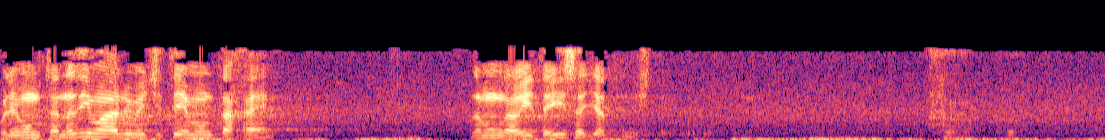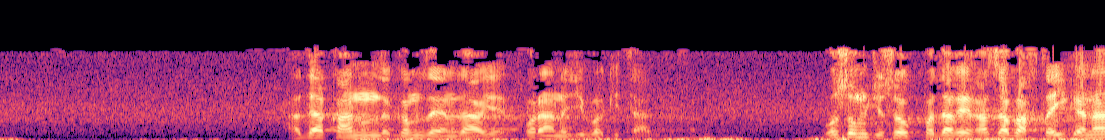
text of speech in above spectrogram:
ولې مونږ ته نه دی معلومي چې ته مونږ ته خای زمونږ غي ته یې سجت نشته ادا قانون د کم ځای نه دا قران عجیب کتاب دی وسوم چې څوک په دغه غضب اخته ای کنه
